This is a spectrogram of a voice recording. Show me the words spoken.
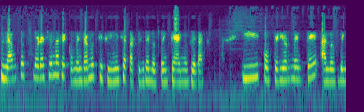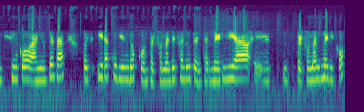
La autoexploración la recomendamos que se inicie a partir de los 20 años de edad y posteriormente a los 25 años de edad, pues ir acudiendo con personal de salud, de enfermería, eh, personal médico,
